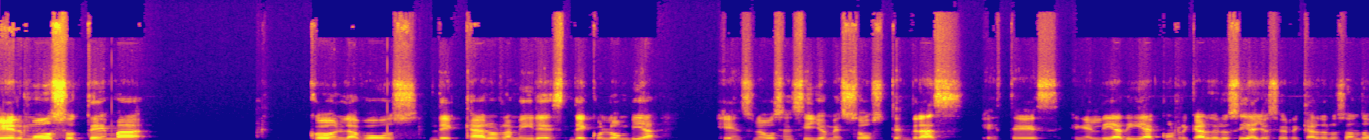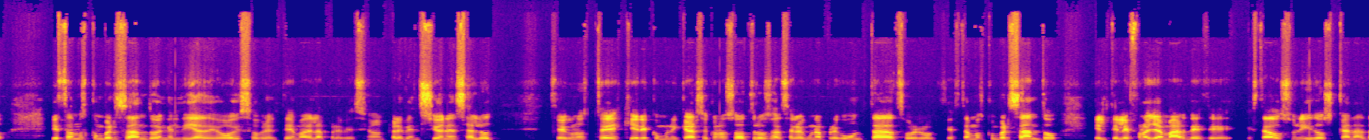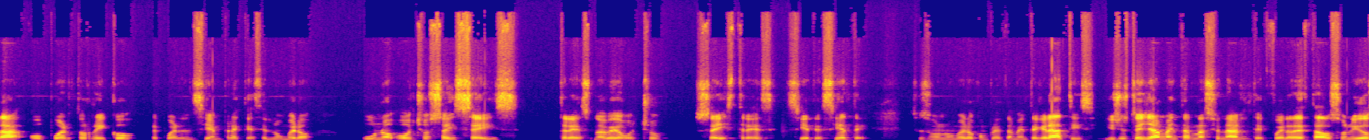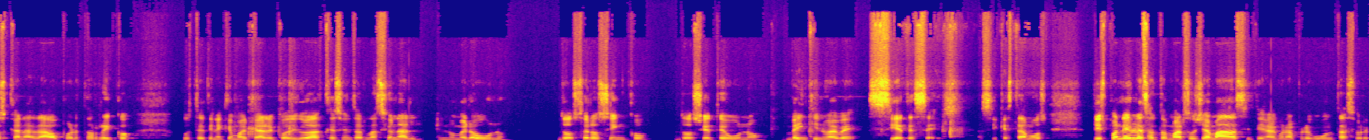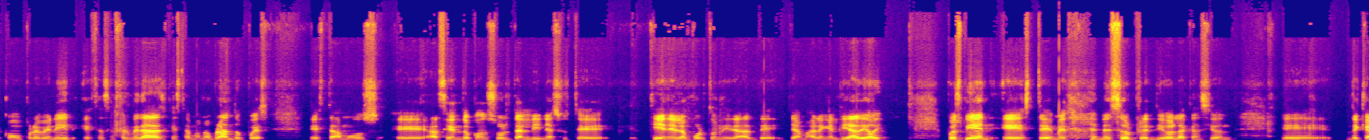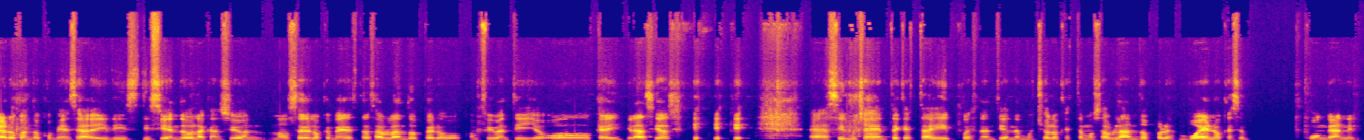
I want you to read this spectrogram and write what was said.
Hermoso tema con la voz de Caro Ramírez de Colombia en su nuevo sencillo Me Sostendrás. Este es en el día a día con Ricardo y Lucía. Yo soy Ricardo Luzondo y estamos conversando en el día de hoy sobre el tema de la prevención, prevención en salud. Si alguno de ustedes quiere comunicarse con nosotros, hacer alguna pregunta sobre lo que estamos conversando, el teléfono a llamar desde Estados Unidos, Canadá o Puerto Rico, recuerden siempre que es el número 1866-398-6377. es un número completamente gratis. Y si usted llama internacional de fuera de Estados Unidos, Canadá o Puerto Rico, usted tiene que marcar el código de acceso internacional, el número 1, 205 271-2976. Así que estamos disponibles a tomar sus llamadas. Si tiene alguna pregunta sobre cómo prevenir estas enfermedades que estamos nombrando, pues estamos eh, haciendo consulta en línea si usted tiene la oportunidad de llamar en el día de hoy. Pues bien, este, me, me sorprendió la canción eh, de Caro cuando comienza ahí diciendo la canción, no sé de lo que me estás hablando, pero confío en ti. Y yo, oh, ok, gracias. Así mucha gente que está ahí pues no entiende mucho lo que estamos hablando, pero es bueno que se pongan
